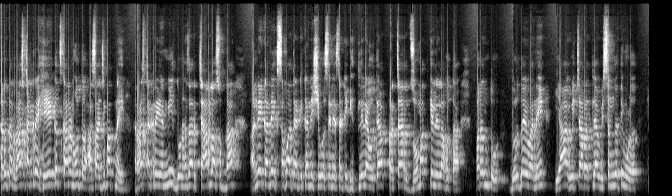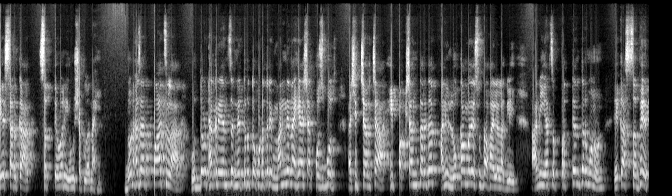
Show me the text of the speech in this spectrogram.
खरं तर राज ठाकरे हे एकच कारण होतं असं अजिबात नाही. राज ठाकरे यांनी दोन हजार चार ला सुद्धा अनेक अनेक सभा त्या ठिकाणी शिवसेनेसाठी घेतलेल्या होत्या प्रचार जोमात केलेला होता. परंतु दुर्दैवाने या विचारातल्या विसंगतीमुळं हे सरकार सत्तेवर येऊ शकलं नाही. दोन हजार पाच ला उद्धव ठाकरे यांचं नेतृत्व कुठंतरी मान्य नाही अशा कुजबूज अशी चर्चा ही पक्षांतर्गत आणि लोकांमध्ये सुद्धा व्हायला लागली. आणि याचं प्रत्यंतर म्हणून एका सभेत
